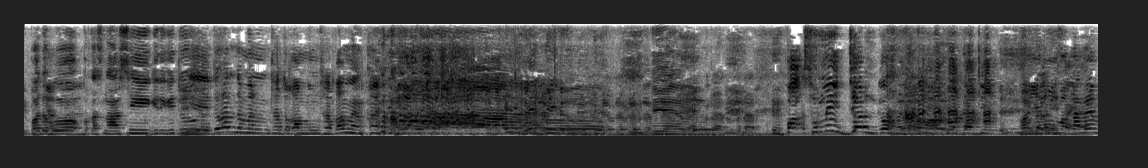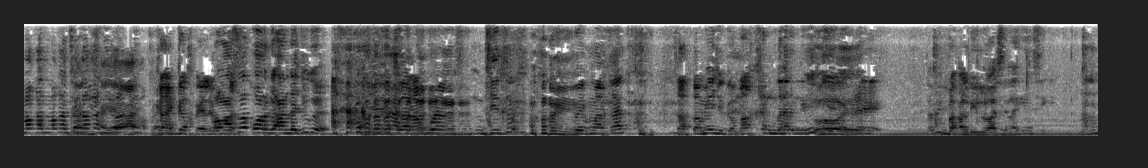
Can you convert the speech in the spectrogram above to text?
Pada bawa kan. kertas nasi gitu-gitu. Iya, itu kan teman satu kampung siapa memang. Iya, benar, benar. Pak Sumijan. Oh, tadi. Oh iya, mau makan aja, makan, makan, silakan, silakan. kagak pele Kalau salah keluarga anda juga. orang gue di situ gue yang makan satpamnya juga makan bareng itu Oh, iya. bre Tapi bakal diluasin lagi sih? Hmm?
